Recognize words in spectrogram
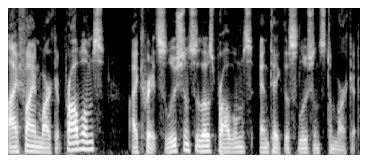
I find market problems, I create solutions to those problems, and take the solutions to market.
